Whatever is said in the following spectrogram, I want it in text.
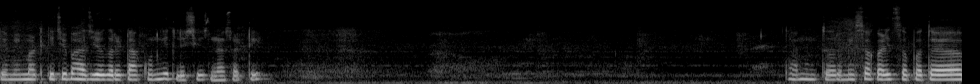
ते मी मटकीची भाजी वगैरे टाकून घेतली शिजण्यासाठी. त्यानंतर मी सकाळी चपात्या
